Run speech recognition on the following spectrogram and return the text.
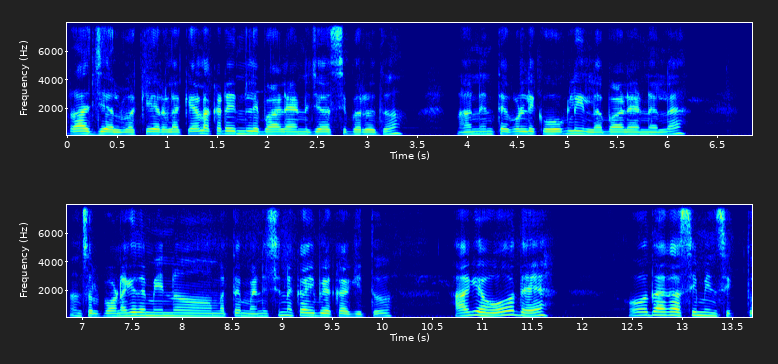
ರಾಜ್ಯ ಅಲ್ವಾ ಕೇರಳ. ಕೇರಳ ಕಡೆಯಿಂದಲೇ ಬಾಳೆಹಣ್ಣು ಜಾಸ್ತಿ ಬರೋದು. ನಾನೇನು ತಗೊಳ್ಳಿಕ್ಕೆ ಹೋಗಲಿಲ್ಲ ಬಾಳೆಹಣ್ಣೆಲ್ಲ. ನಾನು ಸ್ವಲ್ಪ ಒಣಗಿದ ಮೀನು ಮತ್ತು ಮೆಣಸಿನಕಾಯಿ ಬೇಕಾಗಿತ್ತು. ಹಾಗೆ ಹೋದೆ. ಹೋದಾಗ ಹಸಿಮೀನು ಸಿಕ್ತು.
